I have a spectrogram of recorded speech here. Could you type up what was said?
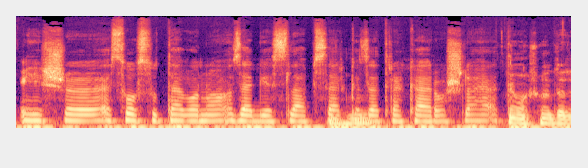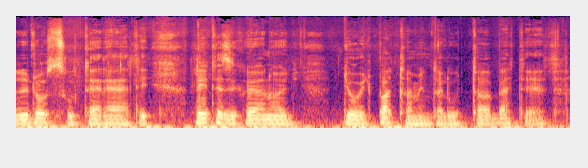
és ez hosszú távon az egész lábszerkezetre uh-huh. káros lehet. Ja, most mondtad, hogy rosszul terhelti. Létezik olyan, hogy gyógypata, mint a luttal betét?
